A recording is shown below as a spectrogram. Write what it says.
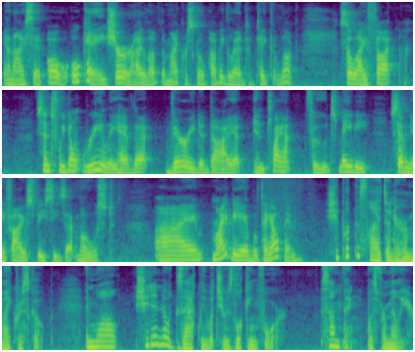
And I said, Oh, okay, sure, I love the microscope. I'll be glad to take a look. So I thought, since we don't really have that varied a diet in plant foods, maybe 75 species at most, I might be able to help him. She put the slides under her microscope, and while she didn't know exactly what she was looking for, something was familiar.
